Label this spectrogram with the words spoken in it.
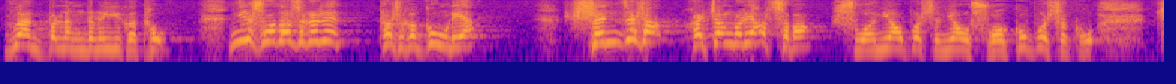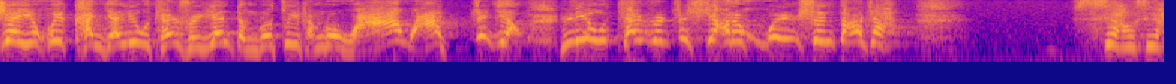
圆不愣登的一个头。你说他是个人，他是个狗脸。身子上还长着俩翅膀，说鸟不是鸟，说狗不是狗。这一回看见刘天顺，眼瞪着，嘴张着，哇哇直叫。刘天顺只吓得浑身打颤。想想，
